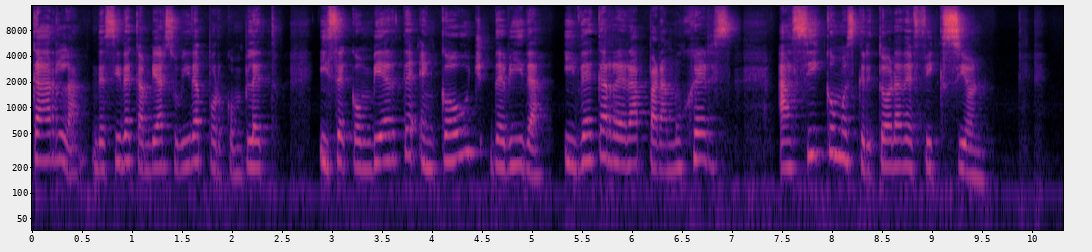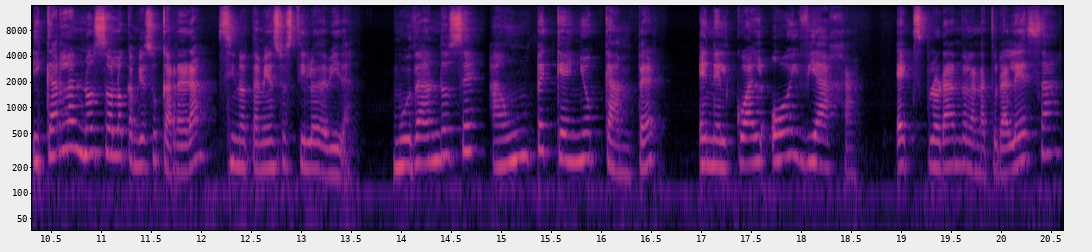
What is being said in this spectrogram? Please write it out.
Carla decide cambiar su vida por completo y se convierte en coach de vida y de carrera para mujeres, así como escritora de ficción. Y Carla no solo cambió su carrera, sino también su estilo de vida, mudándose a un pequeño camper en el cual hoy viaja, explorando la naturaleza,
